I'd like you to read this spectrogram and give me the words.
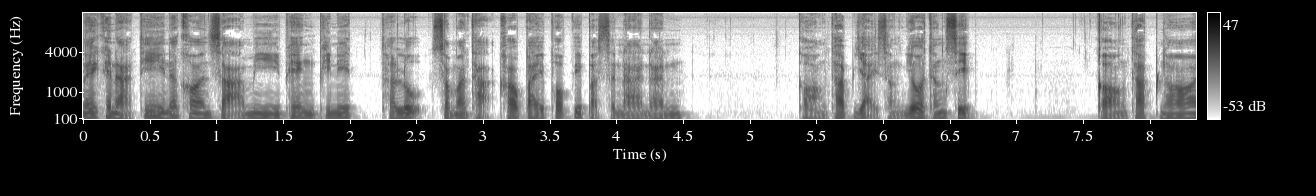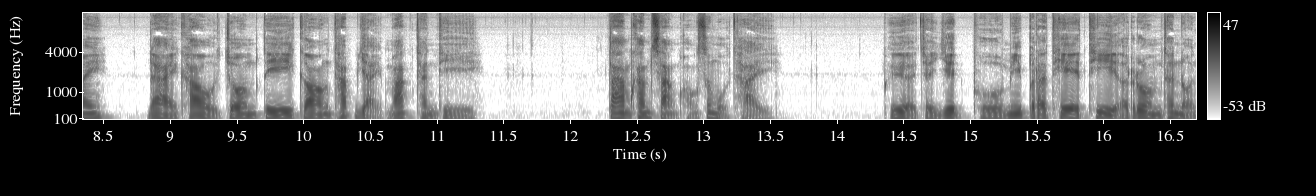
ในขณะที่นครสามีเพ่งพินิษทะลุสมถะเข้าไปพบวิปัสสนานั้น กองทัพใหญ่สังโยชน์ทั้งสิบกองทัพน้อยได้เข้าโจมตีกองทัพใหญ่มักทันที ตามคำสั่งของสมุทัยเพื่อจะยึดภูมิประเทศที่รวมถนน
